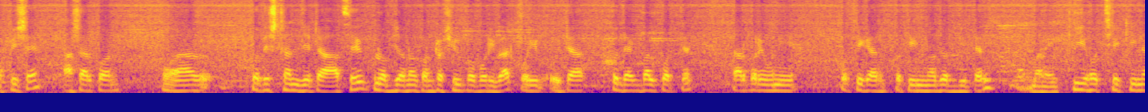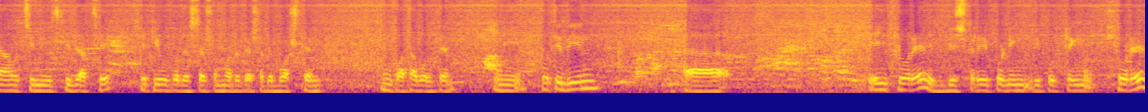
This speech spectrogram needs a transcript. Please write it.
অফিসে, আসার পর ওনার প্রতিষ্ঠান যেটা আছে ক্লব জনকণ্ঠ শিল্প পরিবার, পরি- ওইটা দেখভাল করতেন তারপরে উনি পত্রিকার প্রতি নজর দিতেন মানে কি হচ্ছে, কি না হচ্ছে নিউজ কি যাচ্ছে, সেটি উপদেষ্টা সম্পাদকের সাথে বসতেন কথা বলতেন। উনি প্রতিদিন এই ফ্লোরে, বিশেষ করে রিপোর্টিং রিপোর্টিং ফ্লোরে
